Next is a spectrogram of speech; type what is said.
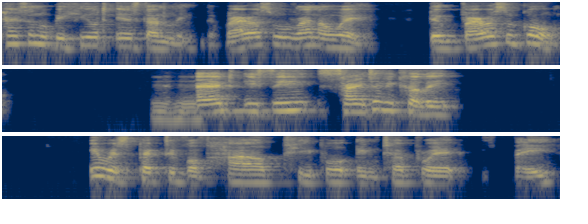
person will be healed instantly. The virus will run away. The virus will go. Mm-hmm. And you see, scientifically, irrespective of how people interpret faith,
